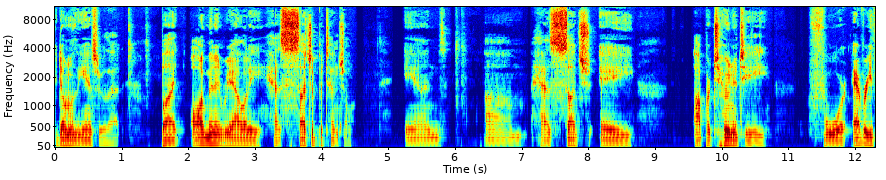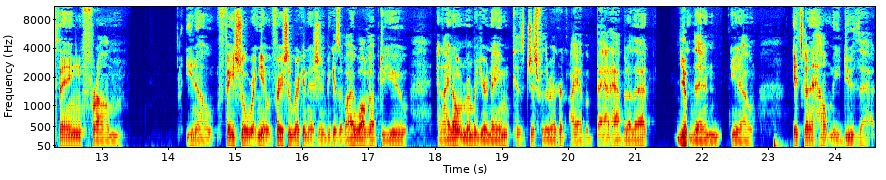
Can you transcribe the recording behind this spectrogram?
I don't know the answer to that but augmented reality has such a potential and um, has such a opportunity for everything from you know facial you know facial recognition because if i walk up to you and i don't remember your name because just for the record i have a bad habit of that Yep. then you know it's going to help me do that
